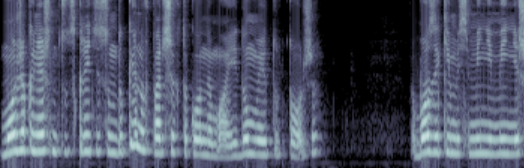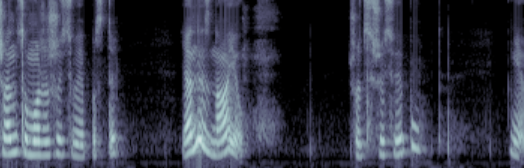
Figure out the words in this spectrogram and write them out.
Може, звісно, тут скриті сундуки, але в перших такого немає. І думаю, тут теж. Або з якимось міні-міні шансом може щось випасти. Я не знаю. Що це щось випало? Ні.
